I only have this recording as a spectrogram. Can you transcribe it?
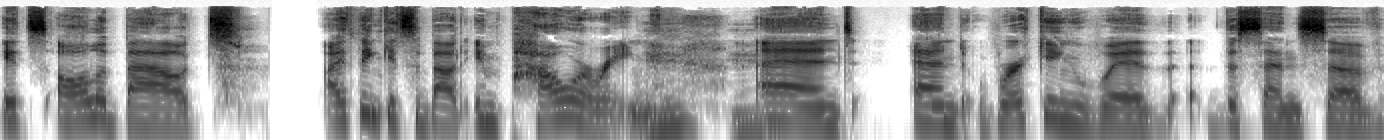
it's all about I think it's about empowering mm-hmm, mm-hmm. and and working with the sense of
